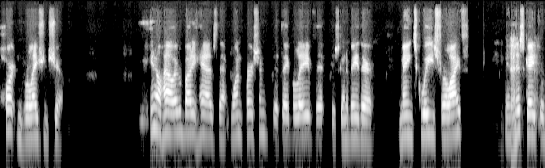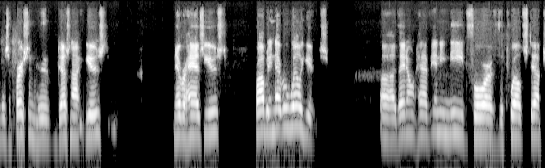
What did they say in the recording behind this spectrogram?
important relationship. You know how everybody has that one person that they believe that is going to be their main squeeze for life. In okay. this case, it was a person who does not use, never has used, probably never will use. Uh, they don't have any need for the 12 steps,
